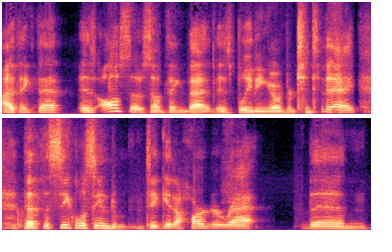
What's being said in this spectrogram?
I think that is also something that is bleeding over to today. That the sequel seemed to, to get a harder rat than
